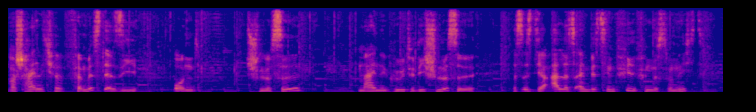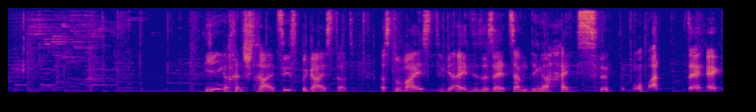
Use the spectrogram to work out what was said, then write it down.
Wahrscheinlich vermisst er sie. Und Schlüssel? Meine Güte, die Schlüssel. Das ist ja alles ein bisschen viel, findest du nicht? Jägerin strahlt, sie ist begeistert. Dass du weißt, wie all diese seltsamen Dinger heißen. What the heck?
